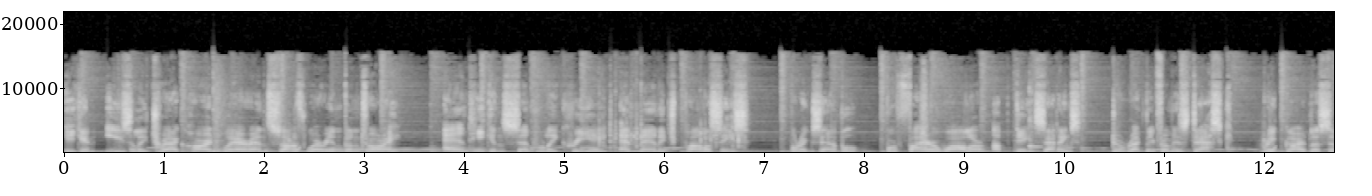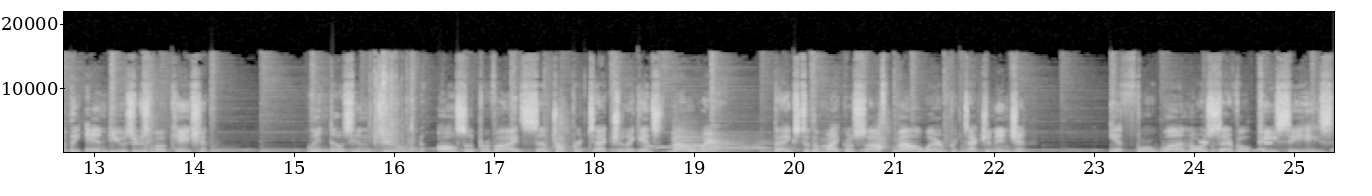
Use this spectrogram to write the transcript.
He can easily track hardware and software inventory and he can centrally create and manage policies, for example, for firewall or update settings directly from his desk, regardless of the end user's location. Windows Intune also provides central protection against malware, thanks to the Microsoft Malware Protection Engine. If for one or several PCs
